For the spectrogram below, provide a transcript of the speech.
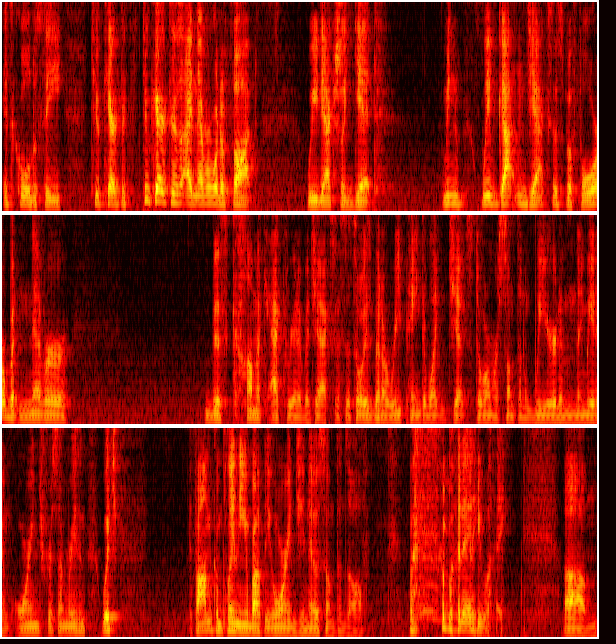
it's cool to see two characters. Two characters I never would have thought we'd actually get. I mean, we've gotten Jhiaxus before, but never this comic accurate of a Jhiaxus. It's always been a repaint of like Jetstorm or something weird, and they made him orange for some reason. Which, if I'm complaining about the orange, you know something's off. But, anyway, um,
